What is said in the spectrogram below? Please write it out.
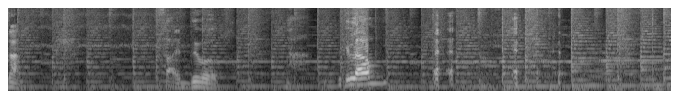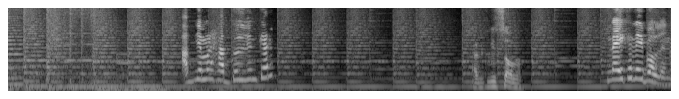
যান সাইড দিব। দিলাম। আপনি আমার হাত ধরলেন কেন? আর তুমি চলো। না এখানেই বলেন।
